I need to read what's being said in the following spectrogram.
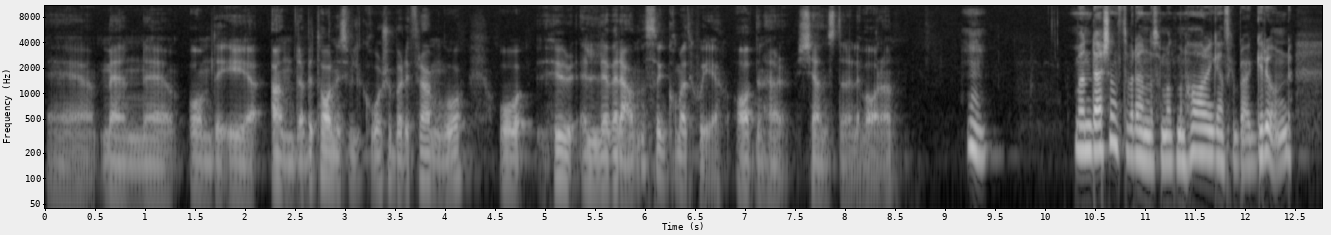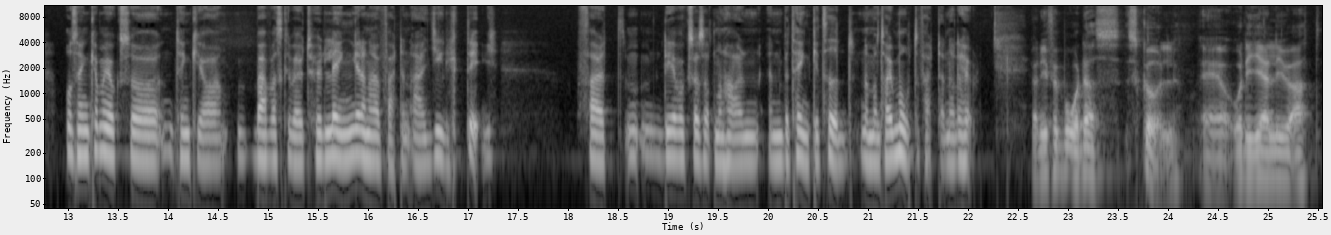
Eh, Men eh, om det är andra betalningsvillkor så bör det framgå. Och hur leveransen kommer att ske av den här tjänsten eller varan. Men där känns det väl ändå som att man har en ganska bra grund. Och sen kan man ju också, tänker jag, behöva skriva ut hur länge den här offerten är giltig. För att det är också så att man har en, en betänketid när man tar emot offerten, eller hur? Ja, det är för bådas skull. Eh, och det gäller ju att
